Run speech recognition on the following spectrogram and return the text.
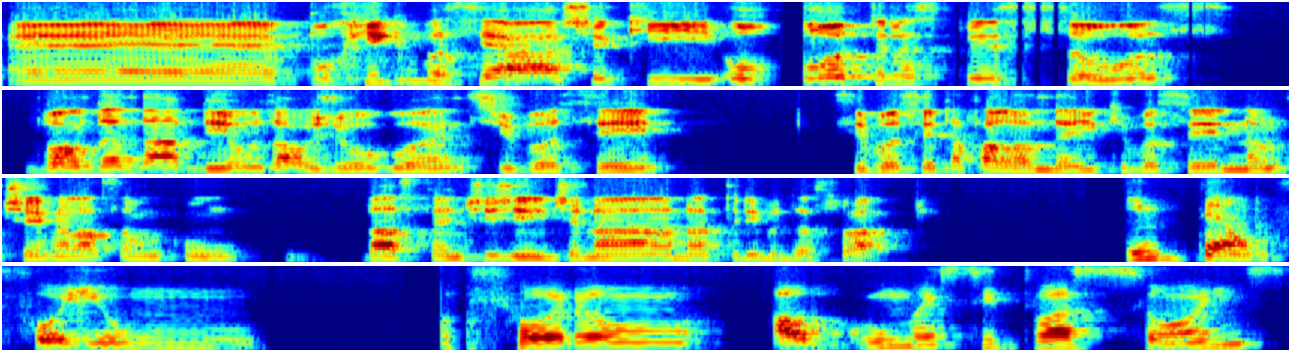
É... Por que, que você acha que outras pessoas vão dando adeus ao jogo antes de você se você está falando aí que você não tinha relação com bastante gente na, na tribo da Swap. Então, foi um, foram algumas situações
